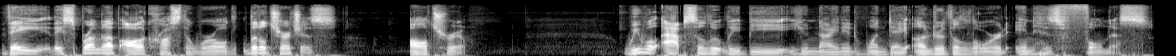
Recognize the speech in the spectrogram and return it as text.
They, they sprung up all across the world, little churches, all true we will absolutely be united one day under the Lord in his fullness.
